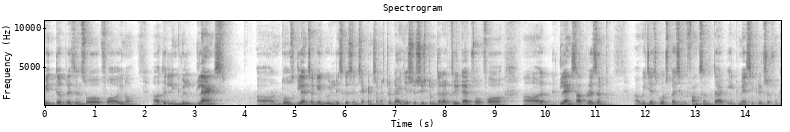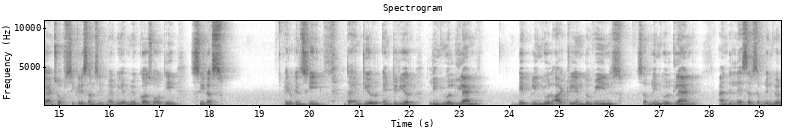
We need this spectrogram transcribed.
with the presence of uh, you know uh, the lingual glands uh, those glands again we will discuss in second semester digestive system there are three types of uh, uh, glands are present uh, which has got specific functions that it may secrete certain kinds of secretions it may be a mucus or the serous here you can see the anterior anterior lingual gland deep lingual artery and the veins sublingual gland and the lesser sublingual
